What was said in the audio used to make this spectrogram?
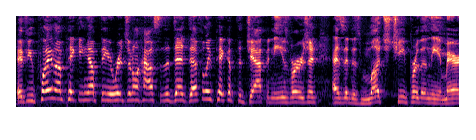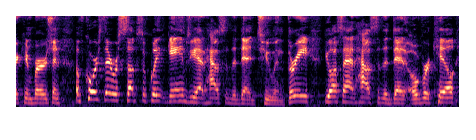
If you plan on picking up the original House of the Dead, definitely pick up the Japanese version as it is much cheaper than the American version. Of course, there were subsequent games. You had House of the Dead 2 and 3. You also had House of the Dead Overkill.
